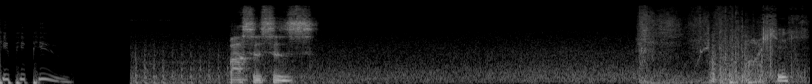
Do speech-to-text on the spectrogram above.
pew pew. pew. Bosses is Bosses?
